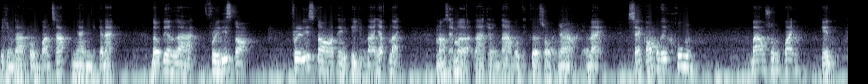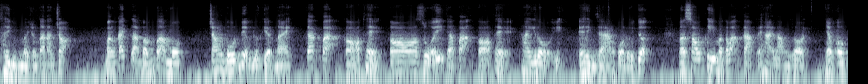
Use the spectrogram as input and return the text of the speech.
Thì chúng ta cùng quan sát nhanh những cái này. Đầu tiên là free distort free distort thì khi chúng ta nhấp lệnh nó sẽ mở ra cho chúng ta một cái cửa sổ nhỏ như này. Sẽ có một cái khung bao xung quanh cái hình mà chúng ta đang chọn. Bằng cách là bấm vào một trong bốn điểm điều khiển này, các bạn có thể co duỗi, các bạn có thể thay đổi cái hình dáng của đối tượng. Và sau khi mà các bạn cảm thấy hài lòng rồi, nhấp ok,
